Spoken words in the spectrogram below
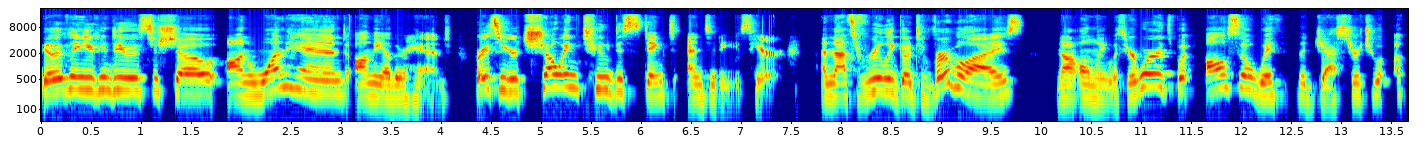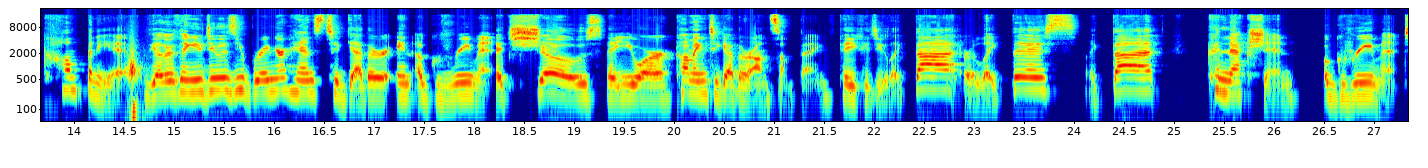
The other thing you can do is to show on one hand, on the other hand, right? So you're showing two distinct entities here. And that's really good to verbalize not only with your words, but also with the gesture to accompany it. The other thing you do is you bring your hands together in agreement. It shows that you are coming together on something. Okay, you could do like that or like this, like that. Connection agreement.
